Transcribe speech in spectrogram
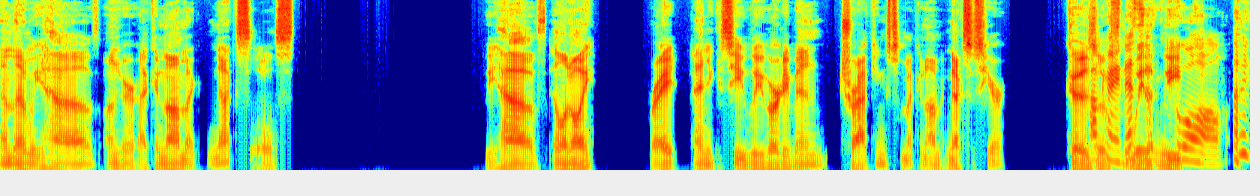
And then we have under economic nexus, we have Illinois, right? And you can see we've already been tracking some economic nexus here because Okay. of the way that we. cool.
